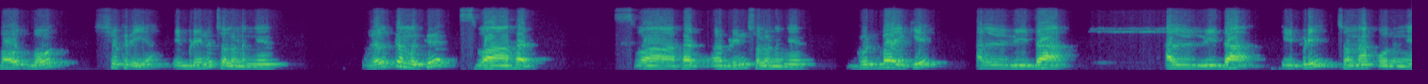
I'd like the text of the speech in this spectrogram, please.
பௌத் பௌத் சுக்ரியா இப்படின்னு சொல்லணுங்க. வெல்கமுக்கு ஸ்வாகத் ஸ்வாகத் அப்படின்னு சொல்லணுங்க. குட் பைக்கு அல்விதா அல்விதா. இப்படி சொன்னா போதுங்க.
